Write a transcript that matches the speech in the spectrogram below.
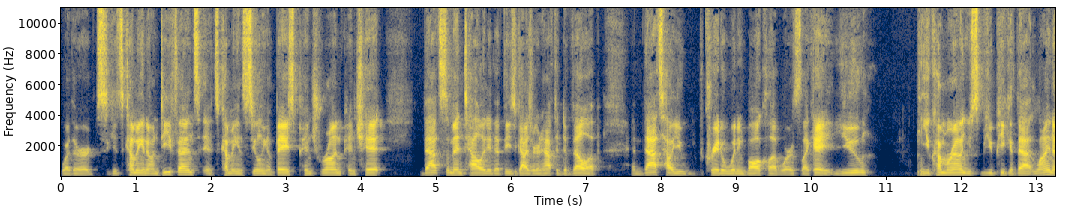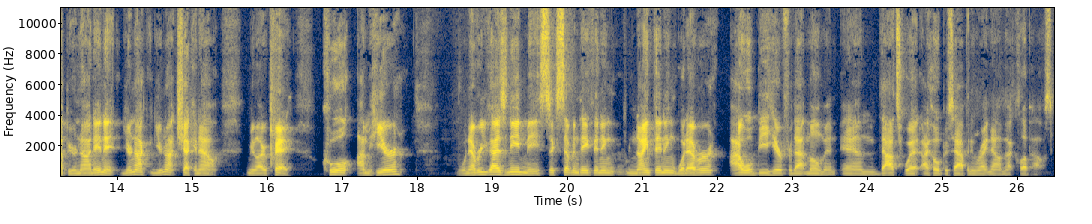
Whether it's, it's coming in on defense, it's coming in stealing a base, pinch run, pinch hit. That's the mentality that these guys are going to have to develop. And that's how you create a winning ball club where it's like, hey, you you come around, you you peek at that lineup, you're not in it, you're not you're not checking out. Be like, okay, cool, I'm here. Whenever you guys need me, sixth, seventh, eighth inning, ninth inning, whatever, I will be here for that moment. And that's what I hope is happening right now in that clubhouse.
